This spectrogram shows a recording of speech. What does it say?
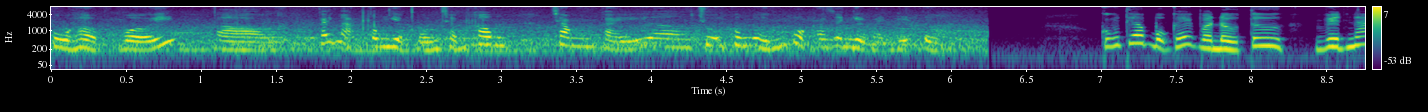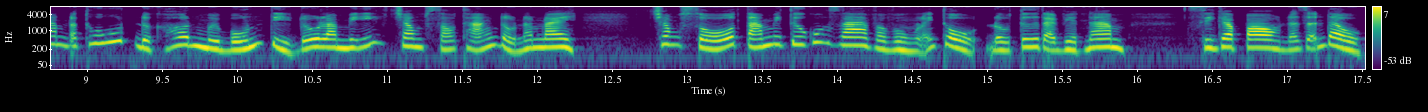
phù hợp với uh, cách mạng công nghiệp 4.0 trong cái uh, chuỗi cung ứng của các doanh nghiệp ngành điện tử. Cũng theo Bộ Kế hoạch và Đầu tư, Việt Nam đã thu hút được hơn 14 tỷ đô la Mỹ trong 6 tháng đầu năm nay. Trong số 84 quốc gia và vùng lãnh thổ đầu tư tại Việt Nam, Singapore đã dẫn đầu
